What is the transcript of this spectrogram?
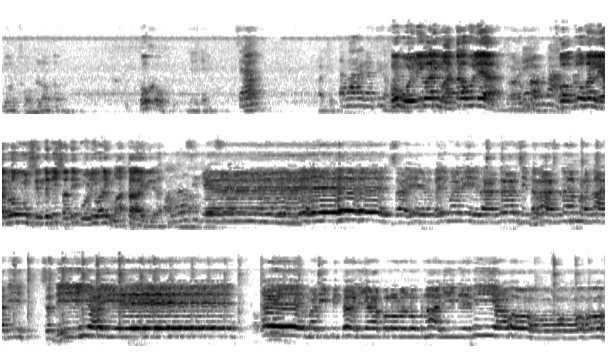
દૂર થોભલો હતો હું કહું? હા? બોયડી વાળી માતા ઉલ્યા. થોભલો પણ લેબડો હું સિંધની સદી બોયડી વાળી માતા આવી કે સાહેબ ભઈ મારી રાજા સિદ્ધરાજ ના મળનારી સધી આઈએ એ મારી પિતળિયા પલોણ લોપનારી દેવી આવો.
